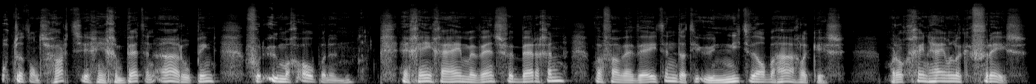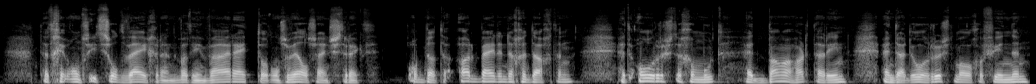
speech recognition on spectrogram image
opdat ons hart zich in gebed en aanroeping voor u mag openen, en geen geheime wens verbergen waarvan wij weten dat die u niet wel behagelijk is, maar ook geen heimelijke vrees, dat gij ons iets zult weigeren wat in waarheid tot ons welzijn strekt, opdat de arbeidende gedachten, het onrustige moed, het bange hart daarin en daardoor rust mogen vinden,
